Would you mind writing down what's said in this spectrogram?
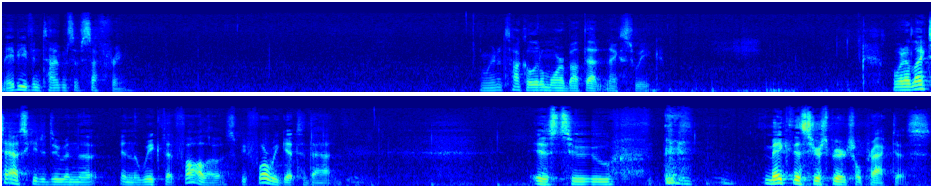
maybe even times of suffering. We're going to talk a little more about that next week. What I'd like to ask you to do in the, in the week that follows, before we get to that, is to make this your spiritual practice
